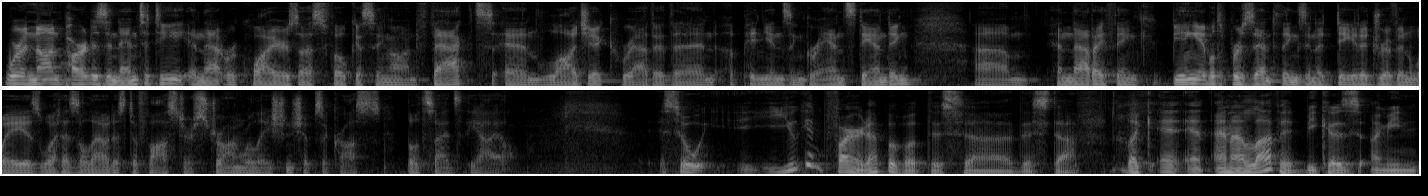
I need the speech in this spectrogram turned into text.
we're a nonpartisan entity, and that requires us focusing on facts and logic rather than opinions and grandstanding. Um, and that I think being able to present things in a data driven way is what has allowed us to foster strong relationships across both sides of the aisle. So you get fired up about this uh, this stuff, like, and, and, and, I love it because I mean,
